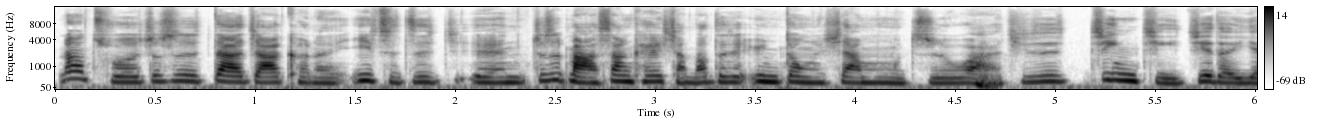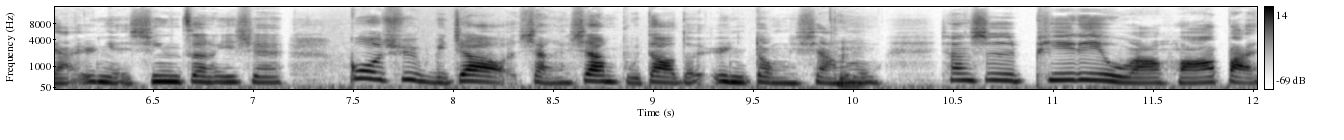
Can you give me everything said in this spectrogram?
那除了就是大家可能一时之间就是马上可以想到这些运动项目之外，其实近几届的亚运也新增了一些过去比较想象不到的运动项目，像是霹雳舞啊、滑板，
